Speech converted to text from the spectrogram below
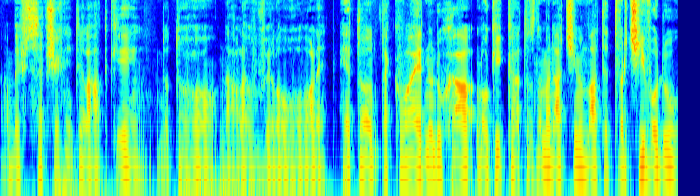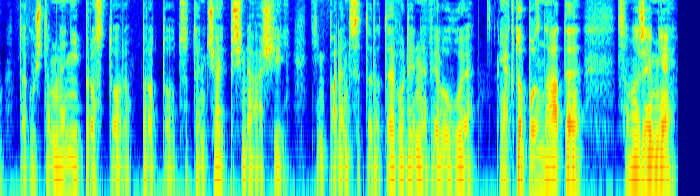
aby se všechny ty látky do toho nálevu vylouhovaly. Je to taková jednoduchá logika, to znamená, čím máte tvrdší vodu, tak už tam není prostor pro to, co ten čaj přináší, tím pádem se to do té vody nevyluhuje. Jak to poznáte? Samozřejmě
